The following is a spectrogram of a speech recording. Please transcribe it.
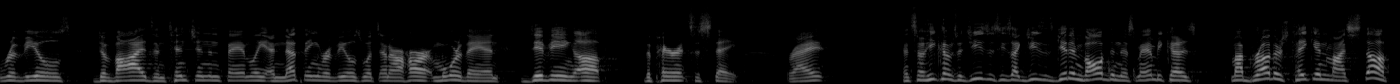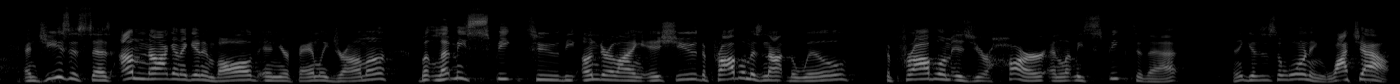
reveals divides and tension in family, and nothing reveals what's in our heart more than divvying up the parents' estate, right? And so he comes to Jesus. He's like, Jesus, get involved in this, man, because my brother's taking my stuff. And Jesus says, I'm not going to get involved in your family drama, but let me speak to the underlying issue. The problem is not the will, the problem is your heart. And let me speak to that. And he gives us a warning watch out.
